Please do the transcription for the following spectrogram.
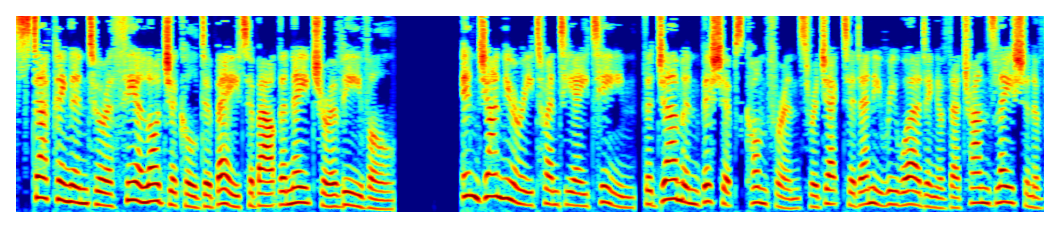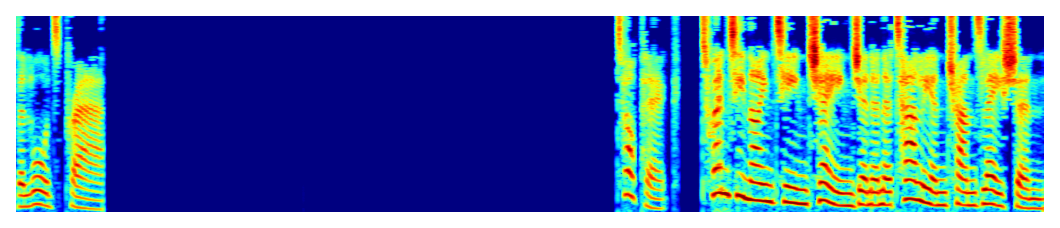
"...stepping into a theological debate about the nature of evil." In January 2018, the German Bishops' Conference rejected any rewording of their translation of the Lord's Prayer. Topic: 2019 change in an Italian translation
